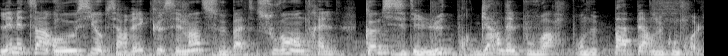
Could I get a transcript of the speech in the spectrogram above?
Les médecins ont aussi observé que ces mains se battent souvent entre elles, comme si c'était une lutte pour garder le pouvoir, pour ne pas perdre le contrôle.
